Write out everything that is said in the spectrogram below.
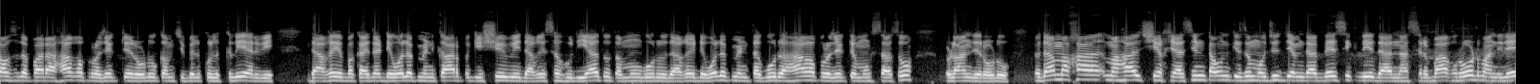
تاسو لپاره هغه پروجیکټ روډو کم چې بالکل کلیر وي دا غي بقاعده ډیولپمنٹ کار پکې شوی دا غي سہولیات ته موږ ګورو دا غي ډیولپمنٹ ته ګورو هغه پروجیکټ موږ تاسو وړاندې روړو نو دا مخه مهال شیخ یاسین ټاون کې زه موجود یم دا بیسیکلی د ناصر باغ روډ باندې دی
